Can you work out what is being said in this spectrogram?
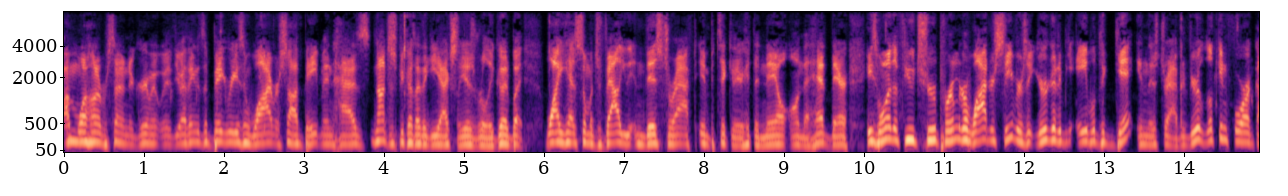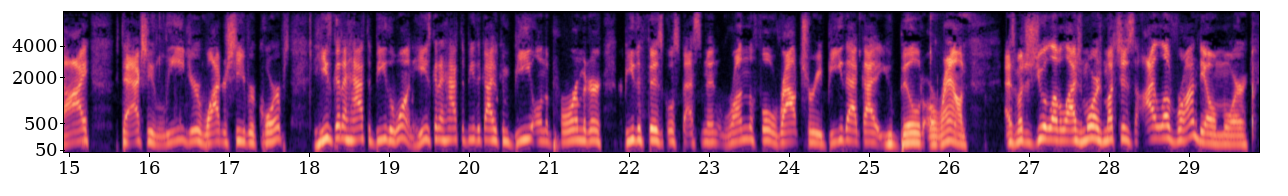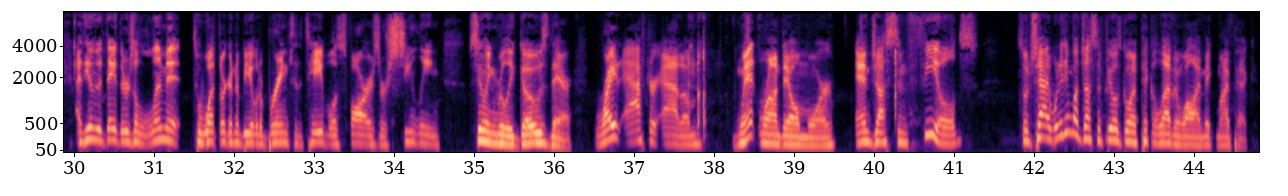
I'm 100% in agreement with you. I think it's a big reason why Rashod Bateman has, not just because I think he actually is really good, but why he has so much value in this draft in particular. Hit the nail on the head there. He's one of the few true perimeter wide receivers that you're going to be able to get in this draft. If you're looking for a guy to actually lead your wide receiver corps, he's going to have to be the one. He's going to have to be the guy who can be on the perimeter, be the physical specimen, run the full route tree, be that guy that you build around as much as you love Elijah Moore, as much as I love Rondale Moore, at the end of the day, there's a limit to what they're going to be able to bring to the table as far as their ceiling ceiling really goes there. Right after Adam went Rondale Moore and Justin Fields. So, Chad, what do you think about Justin Fields going to pick 11 while I make my pick?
